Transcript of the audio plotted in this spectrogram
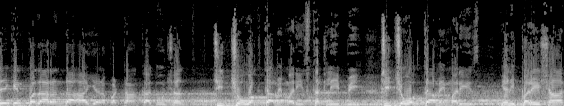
لیکن پدا رندہ آئی رپا ٹانکا دو چند۔ چچو وقتا میں مریض تکلیف بھی، چچو وقتا میں مریض یعنی پریشان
